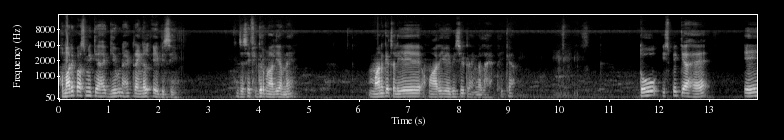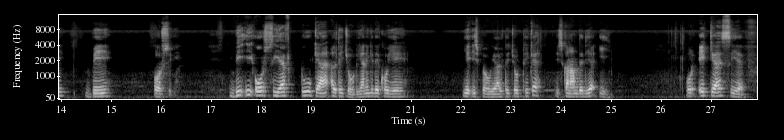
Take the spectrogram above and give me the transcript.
हमारे पास में क्या है? गिवन है ट्रायंगल ए बी सी जैसे फिगर बना लिया हमने। मान के चलिए, हमारी ए बी सी ट्रायंगल है, ठीक है? तो इस पे क्या है? ए बी और सी। बी, ई और सी, एफ़ टू क्या है? अल्टीट्यूड। यानी कि देखो ये ये इस पे हो गया अल्टीट्यूड, ठीक है? इसका नाम दे दिया ई। e. और एक क्या है? C, F.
